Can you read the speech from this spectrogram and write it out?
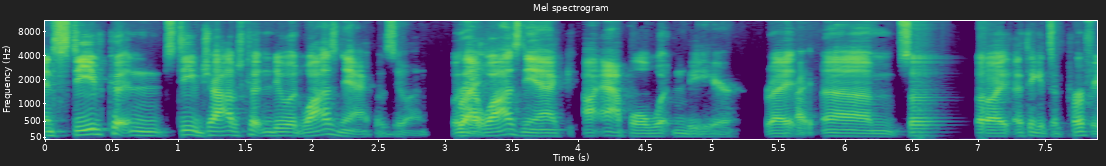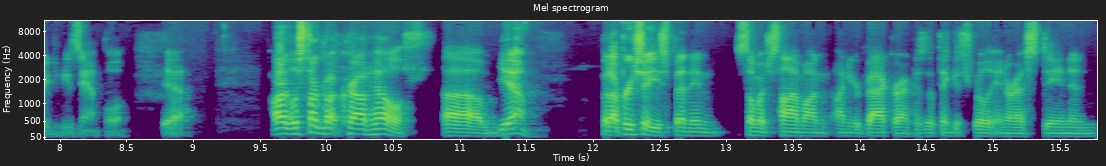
and Steve couldn't, Steve Jobs couldn't do what Wozniak was doing. Without right. Wozniak, Apple wouldn't be here right? right. Um, so, so I, I, think it's a perfect example. Yeah. All right, let's talk about crowd health. Um, yeah. But I appreciate you spending so much time on on your background because I think it's really interesting and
